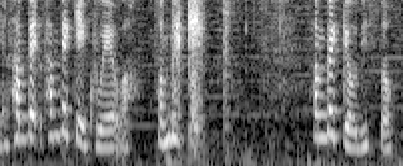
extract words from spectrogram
야, 300, 300개 구해와. 300개. 300개 어딨어.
